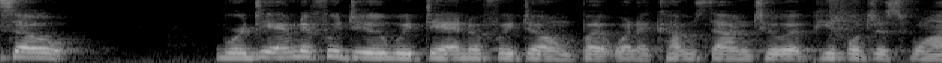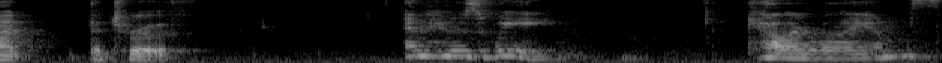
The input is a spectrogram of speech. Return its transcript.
so we're damned if we do, we're damned if we don't. But when it comes down to it, people just want the truth. And who's we? Keller Williams.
